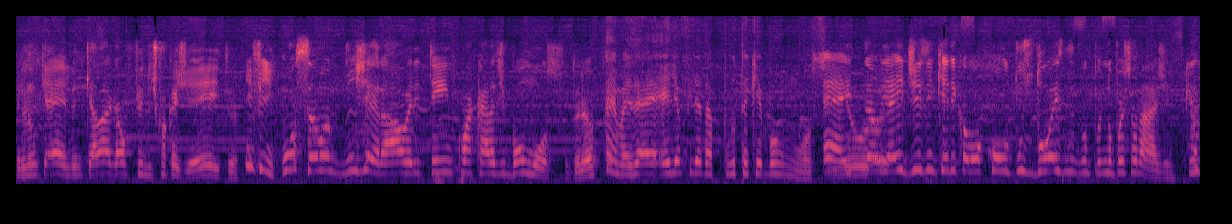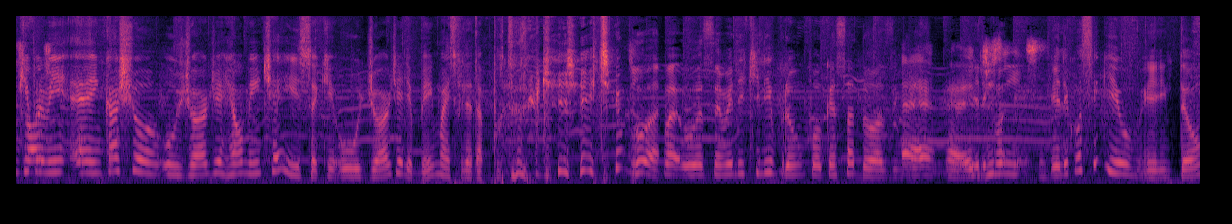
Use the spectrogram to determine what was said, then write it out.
Ele não quer, ele não quer largar o filho de qualquer jeito. Enfim, o Osama, em geral, ele tem com a cara de bom moço, entendeu? É, mas é, ele é o filho da puta que é bom moço. É, E então, e aí dizem que ele colocou os dois no, no personagem. Que o que pra mim é, encaixou. O George realmente é isso. É que o George ele é bem mais filha da puta que gente boa. O Sam ele equilibrou um pouco essa dose. É, é, ele ele, ele conseguiu. Então,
